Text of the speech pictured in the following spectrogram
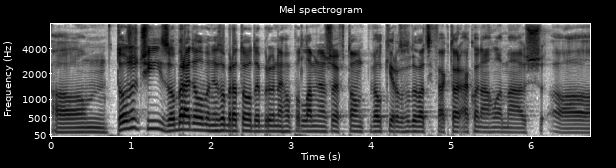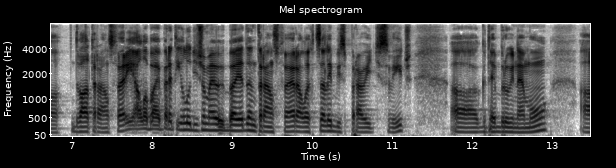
Um, to, že či zobrať alebo nezobrať toho De Bruyneho, podľa mňa, že v tom veľký rozhodovací faktor, ako náhle máš uh, dva transfery, alebo aj pre tých ľudí, čo majú iba jeden transfer, ale chceli by spraviť switch uh, k De Bruynemu, a,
